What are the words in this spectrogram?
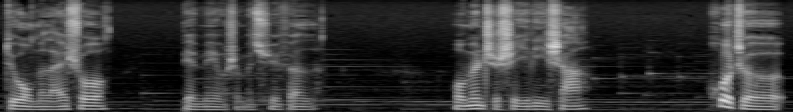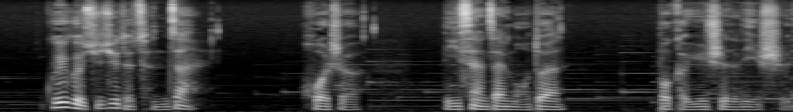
对我们来说，便没有什么区分了。我们只是一粒沙，或者规规矩矩的存在，或者离散在某段不可预知的历史里。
